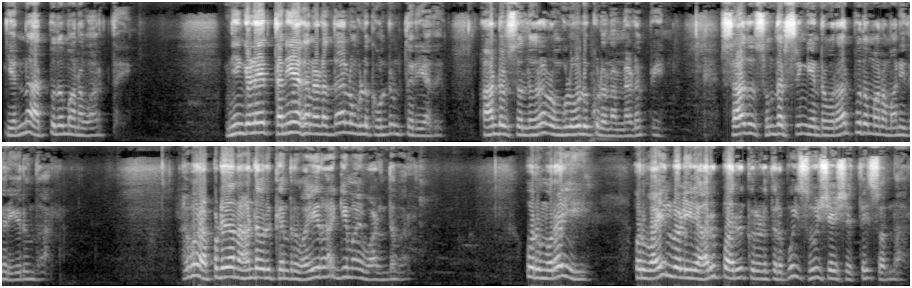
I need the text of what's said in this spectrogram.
என்ன அற்புதமான வார்த்தை. நீங்களே தனியாக நடந்தால் உங்களுக்கு ஒன்றும் தெரியாது. ஆண்டவர் சொல்லுகிறார் உங்களோடு கூட நான் நடப்பேன். சாது சுந்தர் சிங் என்ற ஒரு அற்புதமான மனிதர் இருந்தார். அவர் அப்படிதான் ஆண்டவருக்கு என்று வைராக்கியமாய் வாழ்ந்தவர். ஒரு முறை ஒரு வயல்வெளியில் அறுப்பு அறுக்கிற இடத்துல போய் சுவிசேஷத்தை சொன்னார்.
